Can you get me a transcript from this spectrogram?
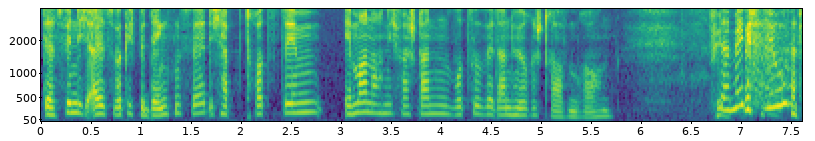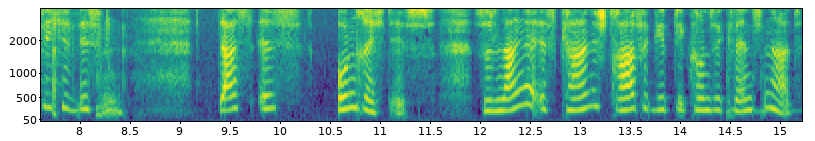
Das finde ich alles wirklich bedenkenswert. Ich habe trotzdem immer noch nicht verstanden, wozu wir dann höhere Strafen brauchen. Damit Jugendliche wissen, dass es Unrecht ist, solange es keine Strafe gibt, die Konsequenzen hat,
